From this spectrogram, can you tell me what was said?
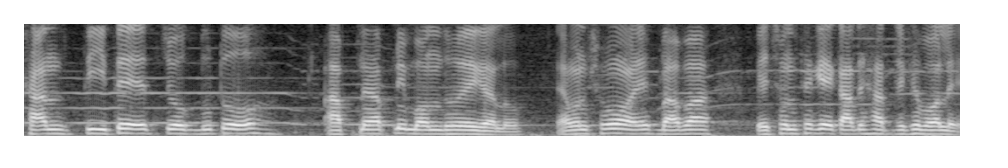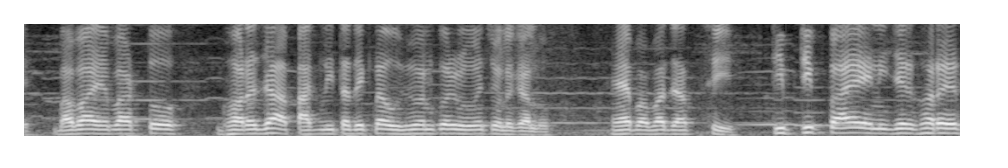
শান্তিতে চোখ দুটো আপনা আপনি বন্ধ হয়ে গেল। এমন সময় বাবা পেছন থেকে কাঁধে হাত রেখে বলে, বাবা, এবার তো ঘরে যা, পাগলিটা দেখলাম অভিমান করে রুমে চলে গেল। হ্যাঁ বাবা, যাচ্ছি। টিপ টিপ পায়ে নিজের ঘরের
